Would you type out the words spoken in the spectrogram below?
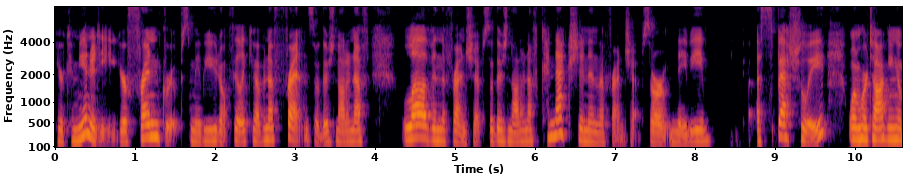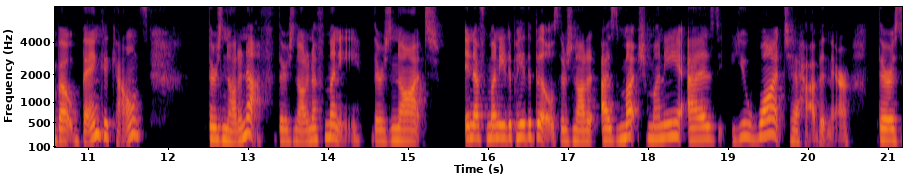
your community, your friend groups. Maybe you don't feel like you have enough friends, or there's not enough love in the friendships, or there's not enough connection in the friendships, or maybe, especially when we're talking about bank accounts, there's not enough. There's not enough money. There's not enough money to pay the bills. There's not as much money as you want to have in there. There's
